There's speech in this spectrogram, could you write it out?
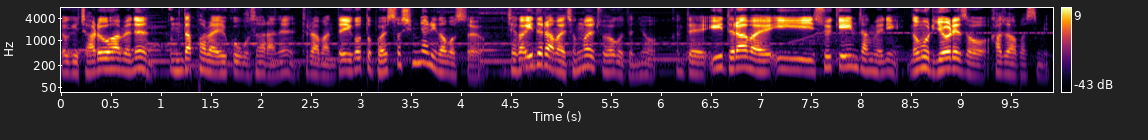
여기 자료 화면은 응답하라 1994라는 드라마인데 이것도 벌써 10년이 넘었어요. 제가 이 드라마를 정말 좋아하거든요. 근데 이 드라마의 이 술 게임 장면이 너무 리얼해서 가져와 봤습니다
